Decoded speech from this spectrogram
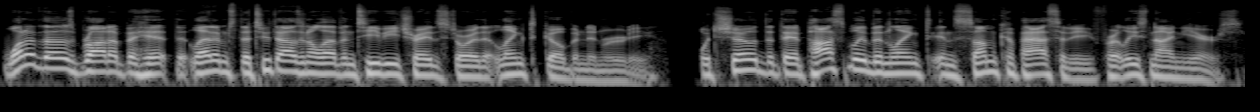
One of those brought up a hit that led him to the 2011 TV trade story that linked Gobind and Rudy, which showed that they had possibly been linked in some capacity for at least nine years.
